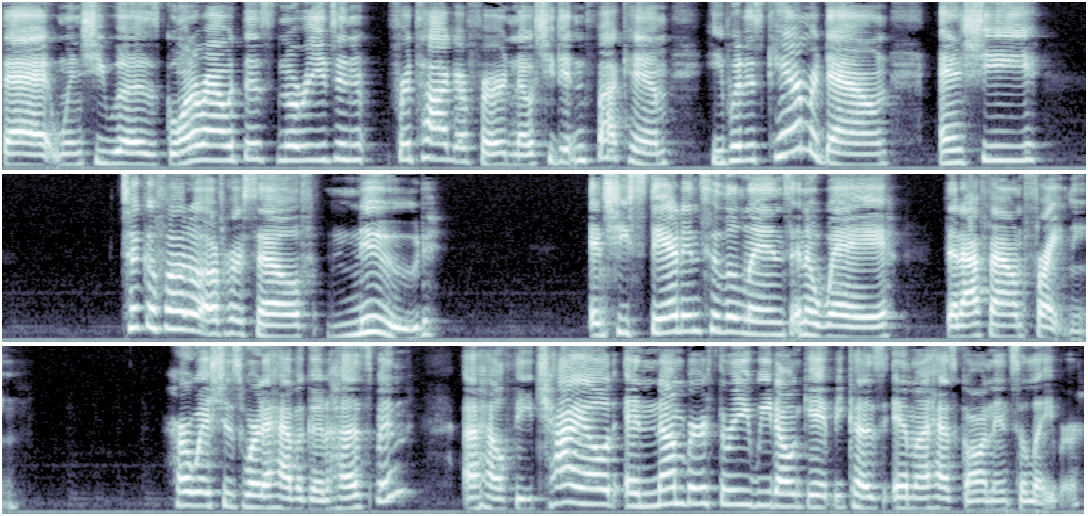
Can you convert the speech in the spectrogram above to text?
that when she was going around with this Norwegian photographer, no, she didn't fuck him. He put his camera down and she took a photo of herself nude and she stared into the lens in a way that I found frightening. Her wishes were to have a good husband, a healthy child, and number three, we don't get because Emma has gone into labor.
